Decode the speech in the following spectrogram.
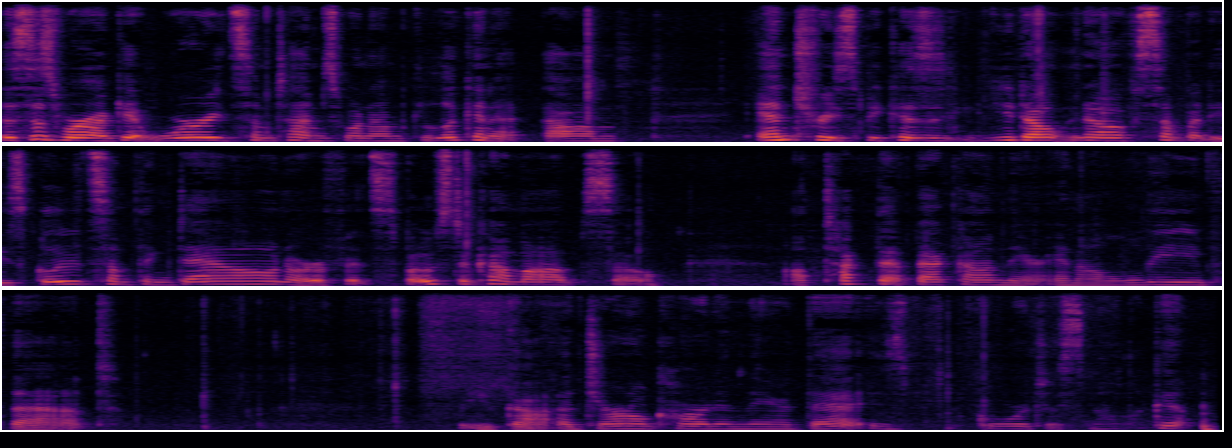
This is where I get worried sometimes when I'm looking at um, entries because you don't know if somebody's glued something down or if it's supposed to come up. So I'll tuck that back on there and I'll leave that. But you've got a journal card in there. That is gorgeous. Now look at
